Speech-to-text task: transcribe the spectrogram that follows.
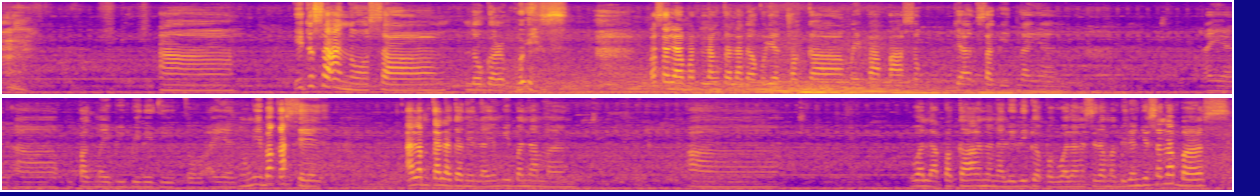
ah dito sa ano sa lugar ko is pasalamat lang talaga ko yan pagka may papasok diyan sa gitna yan. Ayan, ah pag may bibili dito. Ayan, yung iba kasi alam talaga nila, yung iba naman ah wala pagka ano naliliga pag wala na sila mabilan diyan sa labas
